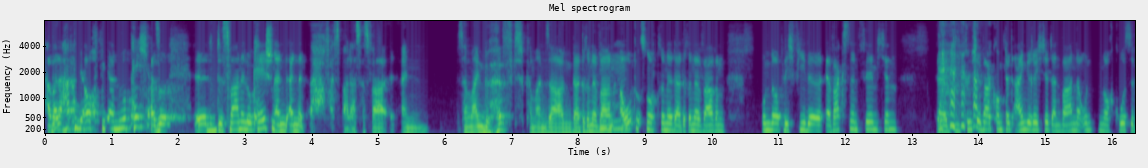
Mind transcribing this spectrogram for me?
Aber da hatten wir auch wieder nur Pech. Also äh, das war eine Location, ein, ein ach, was war das? Das war ein, sagen wir mal, ein Gehöft, kann man sagen. Da drinnen waren Mhm. Autos noch drinne, da drinnen waren unglaublich viele Erwachsenenfilmchen. Äh, die Küche war komplett eingerichtet, dann waren da unten noch große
